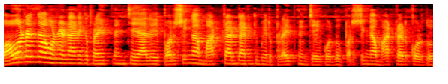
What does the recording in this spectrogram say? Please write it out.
మౌనంగా ఉండడానికి ప్రయత్నం చేయాలి. పరుషంగా మాట్లాడడానికి మీరు ప్రయత్నం చేయకూడదు. పరుషంగా మాట్లాడకూడదు.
